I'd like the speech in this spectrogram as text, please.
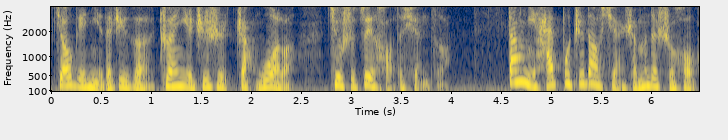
教给你的这个专业知识掌握了，就是最好的选择。当你还不知道选什么的时候，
